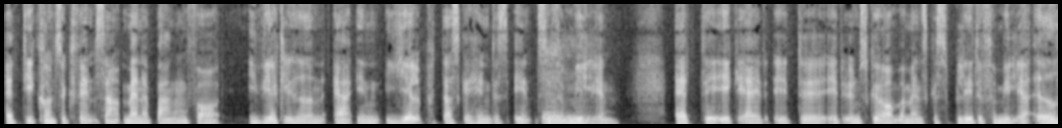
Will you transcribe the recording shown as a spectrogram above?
at de konsekvenser, man er bange for, i virkeligheden er en hjælp, der skal hentes ind til Mm. familien at det ikke er et, et, øh, et ønske om, at man skal splitte familier ad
